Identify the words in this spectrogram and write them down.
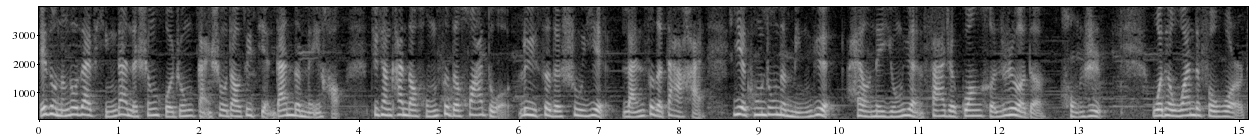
也总能够在平淡的生活中感受到最简单的美好，就像看到红色的花朵、绿色的树叶、蓝色的大海、夜空中的明月，还有那永远发着光和热的红日。What a wonderful world！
